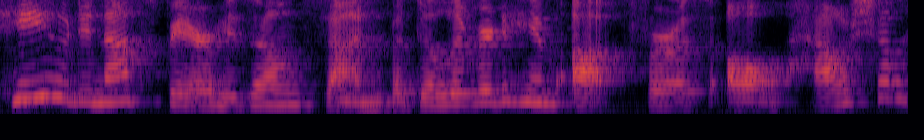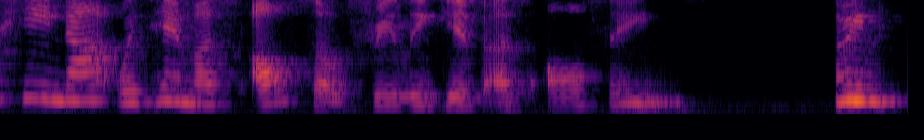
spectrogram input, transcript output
He who did not spare his own son, but delivered him up for us all, how shall he not with him us also freely give us all things? I mean,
